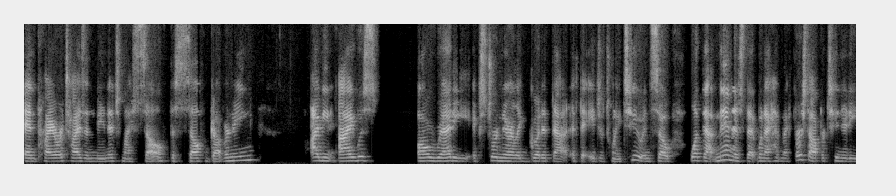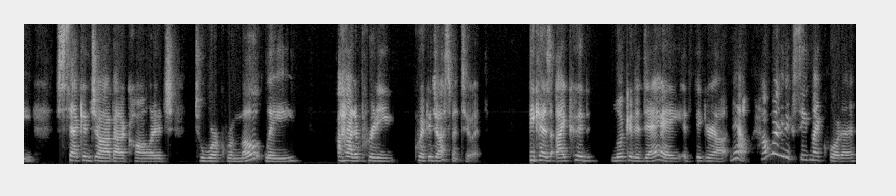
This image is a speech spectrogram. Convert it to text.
and prioritize and manage myself, the self governing. I mean, I was already extraordinarily good at that at the age of 22. And so, what that meant is that when I had my first opportunity, second job out of college to work remotely, I had a pretty quick adjustment to it because I could look at a day and figure out now, how am I going to exceed my quota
